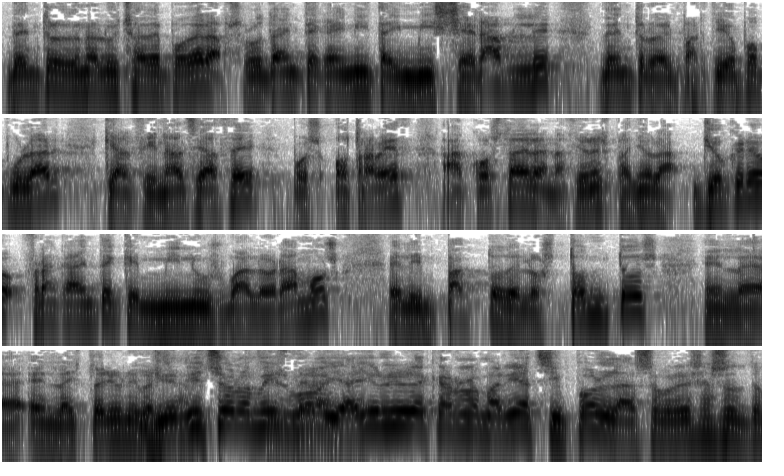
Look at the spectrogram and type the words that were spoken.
dentro de una lucha de poder absolutamente caimita y miserable dentro del Partido Popular, que al final se hace, pues otra vez, a costa de la nación española. Yo creo, francamente, que minusvaloramos el impacto de los tontos en la, en la historia Yo universal. he dicho lo mismo y hay un libro de Carlos María Chipolla sobre ese asunto.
